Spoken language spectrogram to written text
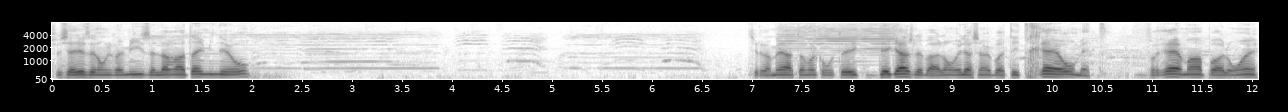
Spécialiste de longue remise, Laurentin Minéo. Qui remet à Thomas Côté, qui dégage le ballon. Et là, c'est un botté très haut, mais vraiment pas loin.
